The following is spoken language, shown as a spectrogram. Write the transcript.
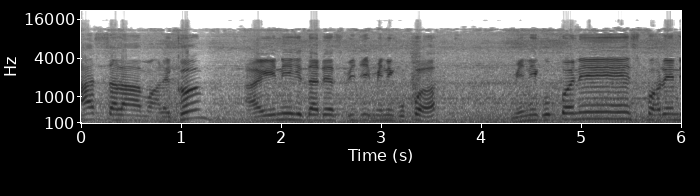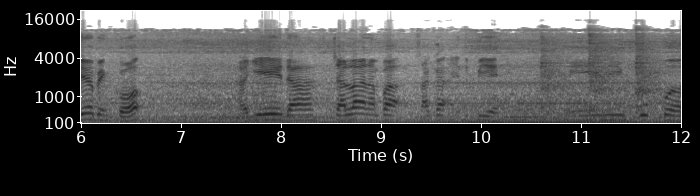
Assalamualaikum. Hari ni kita ada sebiji Mini Cooper. Mini Cooper ni sport range dia bengkok Lagi dah cala nampak sagak di tepi eh. Mini Cooper.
